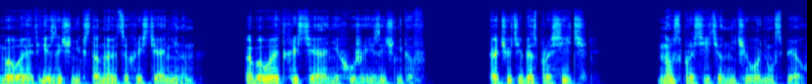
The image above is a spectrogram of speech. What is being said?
Бывает, язычник становится христианином, А бывают христиане хуже язычников. Хочу тебя спросить, но спросить он ничего не успел.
